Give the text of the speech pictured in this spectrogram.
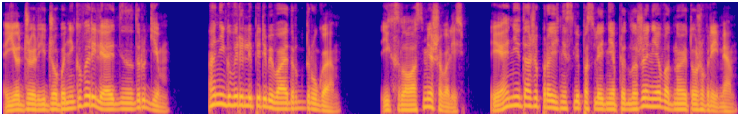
Йоджери и Джоба не говорили один за другим. Они говорили, перебивая друг друга. Их слова смешивались, и они даже произнесли последнее предложение в одно и то же время.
